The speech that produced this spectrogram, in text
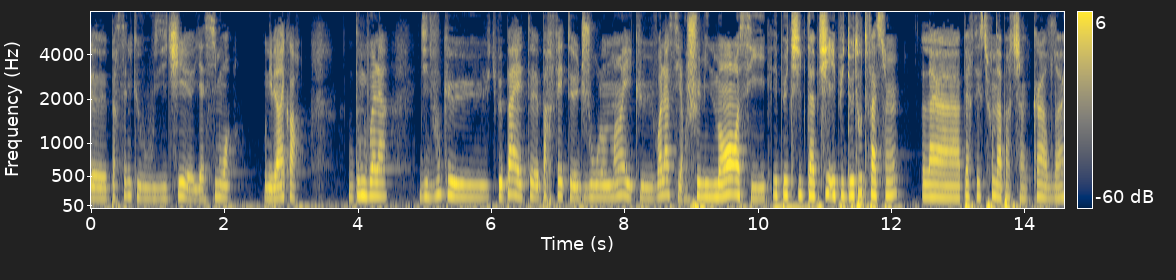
euh, personne que vous étiez il y a six mois. On est bien d'accord Donc voilà, dites-vous que tu peux pas être parfaite du jour au lendemain et que voilà, c'est un cheminement, c'est petit à petit. Et puis de toute façon, la perfection n'appartient qu'à Allah.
